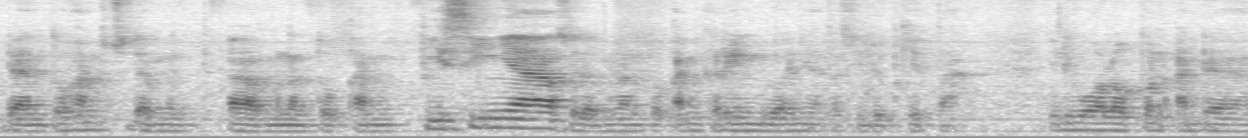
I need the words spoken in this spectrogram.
Dan Tuhan sudah eh, menentukan visinya, sudah menentukan kerinduannya atas hidup kita. Jadi walaupun ada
